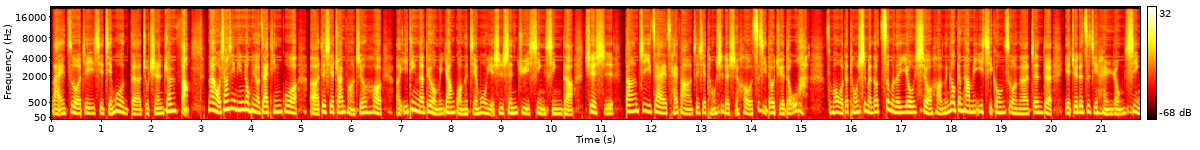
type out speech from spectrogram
来做这一些节目的主持人专访。那我相信听众朋友在听过呃这些专访之后，呃，一定呢对我们央广的节目也是深具信心的。确实，当志毅在采访这些同事的时候，自己都觉得哇，怎么我的同事们都这么的优秀哈？能够跟他们一起工作呢，真的也觉得自己很荣幸。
